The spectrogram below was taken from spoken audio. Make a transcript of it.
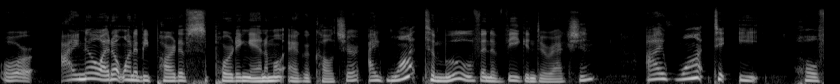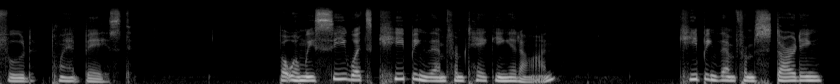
or I know I don't want to be part of supporting animal agriculture. I want to move in a vegan direction. I want to eat whole food, plant based. But when we see what's keeping them from taking it on, keeping them from starting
